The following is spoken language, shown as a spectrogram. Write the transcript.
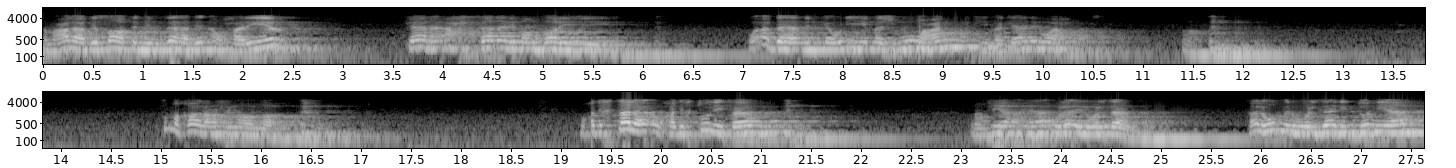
على بساط من ذهب أو حرير كان أحسن لمنظره. وأبهى من كونه مجموعا في مكان واحد. ثم قال رحمه الله وقد اختلف, وقد اختلف في هؤلاء الولدان. هل هم من ولدان الدنيا؟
